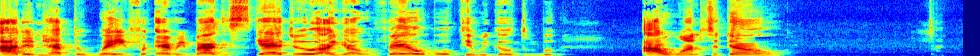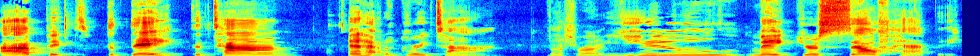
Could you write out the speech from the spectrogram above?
I didn't have to wait for everybody's schedule. Are y'all available? Can we go to the movie? I wanted to go. I picked the date, the time, and had a great time. That's right. You make yourself happy.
